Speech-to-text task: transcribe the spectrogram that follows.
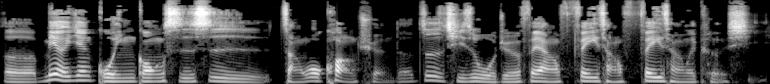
呃，没有一间国营公司是掌握矿权的，这其实我觉得非常非常非常的可惜。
